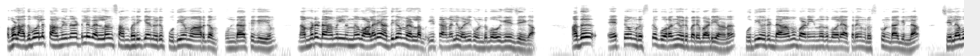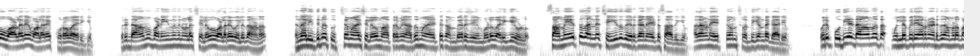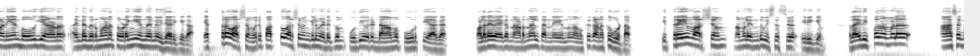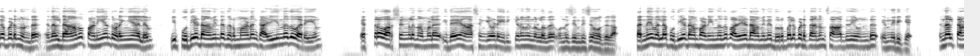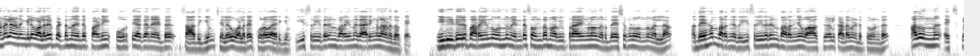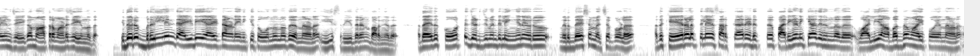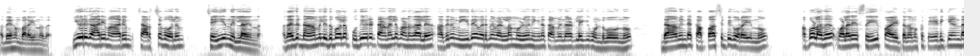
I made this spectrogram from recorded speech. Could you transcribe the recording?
അപ്പോൾ അതുപോലെ തമിഴ്നാട്ടിൽ വെള്ളം സംഭരിക്കാൻ ഒരു പുതിയ മാർഗം ഉണ്ടാക്കുകയും നമ്മുടെ ഡാമിൽ നിന്ന് വളരെ അധികം വെള്ളം ഈ ടണൽ വഴി കൊണ്ടുപോവുകയും ചെയ്യുക. അത് ഏറ്റവും റിസ്ക് കുറഞ്ഞ ഒരു പരിപാടിയാണ്. പുതിയ ഒരു ഡാം പണിയുന്നത് പോലെ അത്രയും റിസ്ക് ഉണ്ടാകില്ല. ചിലവ് വളരെ വളരെ കുറവായിരിക്കും. ഒരു ഡാം പണിയുന്നതിനുള്ള ചിലവ് വളരെ വലുതാണ്. എന്നാൽ ഇതിന് തുച്ഛമായ ചിലവ് മാത്രമേ അതുമായിട്ട് കമ്പയർ ചെയ്യുമ്പോൾ വരികയുള്ളൂ. സമയത്ത് തന്നെ ചെയ്തു തീർക്കാനായിട്ട് സാധിക്കും. അതാണ് ഏറ്റവും ശ്രദ്ധിക്കേണ്ട കാര്യം. ഒരു പുതിയ ഡാം മുല്ലപ്പെരിയാറിനടുത്ത് നമ്മൾ പണിയാൻ പോവുകയാണ് അതിന്റെ നിർമ്മാണം തുടങ്ങി എന്ന് തന്നെ വിചാരിക്കുക. എത്ര വർഷം ഒരു പത്ത് വർഷമെങ്കിലും എടുക്കും പുതിയൊരു ഡാം പൂർത്തിയാകാൻ. വളരെ വേഗം നടന്നാൽ തന്നെ എന്ന് നമുക്ക് കണക്ക് കൂട്ടാം. ഇത്രയും വർഷം നമ്മൾ എന്ത് വിശ്വസിച്ച് ഇരിക്കും? അതായത് ഇപ്പൊ നമ്മൾ ആശങ്കപ്പെടുന്നുണ്ട്. എന്നാൽ ഡാം പണിയാൻ തുടങ്ങിയാലും ഈ പുതിയ ഡാമിന്റെ നിർമ്മാണം കഴിയുന്നത് വരെയും എത്ര വർഷങ്ങൾ നമ്മൾ ഇതേ ആശങ്കയോടെ ഇരിക്കണമെന്നുള്ളത് ഒന്ന് ചിന്തിച്ചു നോക്കുക. തന്നെയുമല്ല പുതിയ ഡാം പണിയുന്നത് പഴയ ഡാമിനെ ദുർബലപ്പെടുത്താനും സാധ്യതയുണ്ട് എന്നിരിക്കെ. എന്നാൽ ടണലാണെങ്കിൽ വളരെ പെട്ടെന്ന് അതിന്റെ പണി പൂർത്തിയാക്കാനായിട്ട് സാധിക്കും. ചിലവ് വളരെ കുറവായിരിക്കും. ഈ ശ്രീധരൻ പറയുന്ന കാര്യങ്ങളാണ് ഇതൊക്കെ. ഈ വീഡിയോയിൽ പറയുന്ന ഒന്നും എന്റെ സ്വന്തം അഭിപ്രായങ്ങളോ നിർദ്ദേശങ്ങളോ ഒന്നുമല്ല. അദ്ദേഹം പറഞ്ഞത് ഈ ശ്രീധരൻ പറഞ്ഞ വാക്കുകൾ കടമെടുത്തുകൊണ്ട് അതൊന്ന് എക്സ്പ്ലെയിൻ ചെയ്യുക മാത്രമാണ് ചെയ്യുന്നത്. ഇതൊരു ബ്രില്യന്റ് ഐഡിയ ആയിട്ടാണ് എനിക്ക് തോന്നുന്നത് എന്നാണ് ഈ ശ്രീധരൻ പറഞ്ഞത്. അതായത് കോർട്ട് ജഡ്ജ്മെന്റിൽ ഇങ്ങനെ ഒരു നിർദ്ദേശം വെച്ചപ്പോൾ അത് കേരളത്തിലെ സർക്കാർ എടുത്ത് പരിഗണിക്കാതിരുന്നത് വലിയ അബദ്ധമായി പോയെന്നാണ് അദ്ദേഹം പറയുന്നത്. ഈ ഒരു കാര്യം ആരും ചർച്ച പോലും ചെയ്യുന്നില്ല എന്ന്. അതായത് ഡാമിൽ ഇതുപോലെ പുതിയൊരു ടണൽ പണിതാൽ അതിന് മീതെ വരുന്ന വെള്ളം മുഴുവൻ ഇങ്ങനെ തമിഴ്നാട്ടിലേക്ക് കൊണ്ടുപോകുന്നു. ഡാമിന്റെ കപ്പാസിറ്റി കുറയുന്നു. അപ്പോൾ അത് വളരെ സേഫ് ആയിട്ട് നമുക്ക് പേടിക്കേണ്ട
